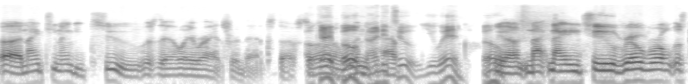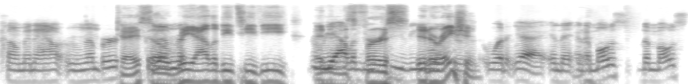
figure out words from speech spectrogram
Uh, 1992 was the LA riots for that stuff. So okay. Boom. it happened. 92. You win. Boom. You know, ni- 92, Real World was coming out. Remember? Okay, So remember- reality TV in reality its first TV iteration. what? Yeah, and the and the most the most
